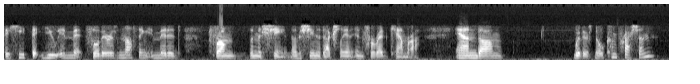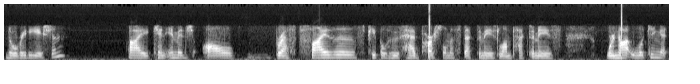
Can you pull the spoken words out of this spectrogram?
the heat that you emit, so there is nothing emitted from the machine. The machine is actually an infrared camera, and um, where there's no compression, no radiation, I can image all breast sizes, people who've had partial mastectomies, lumpectomies. We're not looking at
